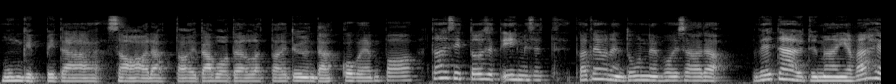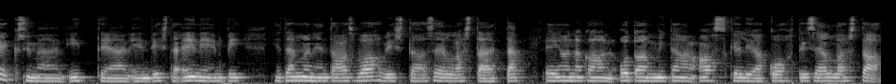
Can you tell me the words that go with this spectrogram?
munkin pitää saada tai tavoitella tai työntää kovempaa. Tai sitten toiset ihmiset, kateuden tunne voi saada vetäytymään ja väheksymään itseään entistä enempi. Ja tämmöinen taas vahvistaa sellaista, että ei ainakaan ota mitään askelia kohti sellaista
